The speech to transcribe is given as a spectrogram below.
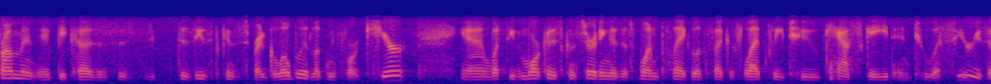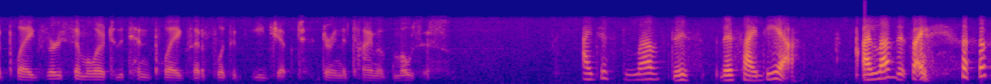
from, and because this disease begins to spread globally, looking for a cure. And what's even more disconcerting is this one plague looks like it's likely to cascade into a series of plagues very similar to the ten plagues that afflicted Egypt during the time of Moses. I just love this this idea. I love this idea,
